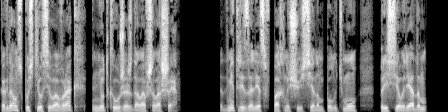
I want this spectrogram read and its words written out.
Когда он спустился во враг, Нютка уже ждала в шалаше. Дмитрий залез в пахнущую сеном полутьму, присел рядом,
